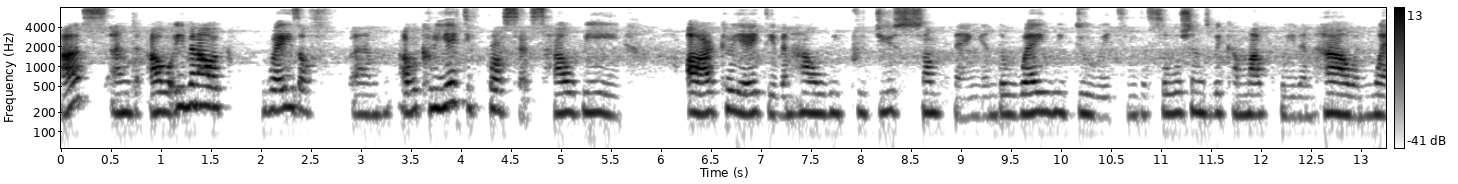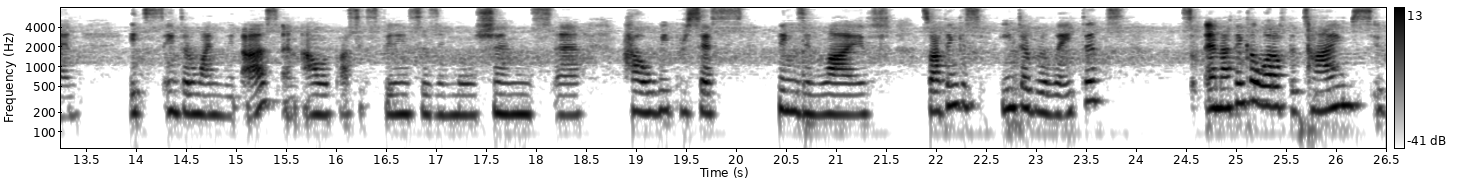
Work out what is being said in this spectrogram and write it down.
us and our even our ways of um, our creative process, how we are creative and how we produce something and the way we do it and the solutions we come up with and how and when it's intertwined with us and our past experiences emotions uh, how we process things in life. So i think it's interrelated. So, and i think a lot of the times if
